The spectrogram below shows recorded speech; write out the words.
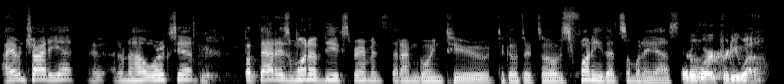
I haven't tried it yet. I, I don't know how it works yet. But that is one of the experiments that I'm going to to go through. So it was funny that somebody asked. It'll work pretty well.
